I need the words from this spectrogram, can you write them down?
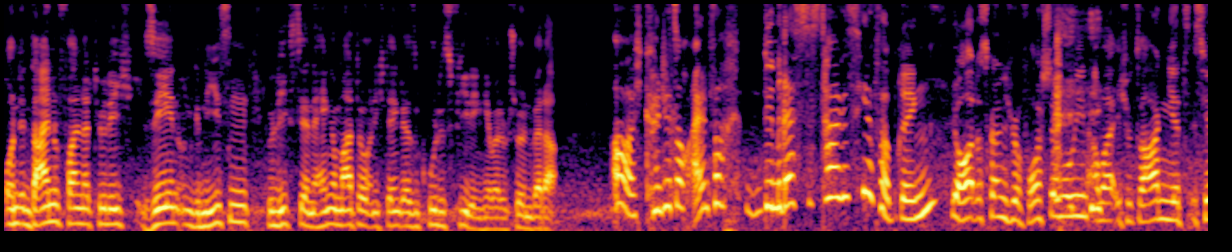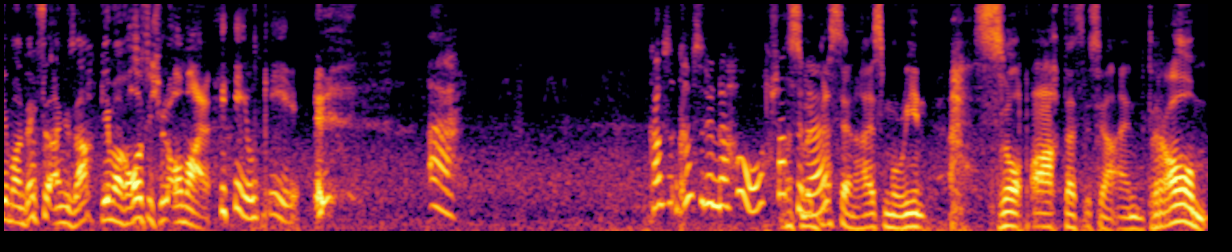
und in deinem Fall natürlich sehen und genießen. Du liegst hier in der Hängematte und ich denke, das ist ein cooles Feeling hier bei dem schönen Wetter. Oh, ich könnte jetzt auch einfach den Rest des Tages hier verbringen. Ja, das kann ich mir vorstellen, Maureen, aber ich würde sagen, jetzt ist hier mal ein Wechsel angesagt. Geh mal raus, ich will auch mal. okay. Ah. Kommst, kommst du denn da hoch? Schaffst Was du soll das? das denn heißen, Maureen? So, ach, das ist ja ein Traum.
